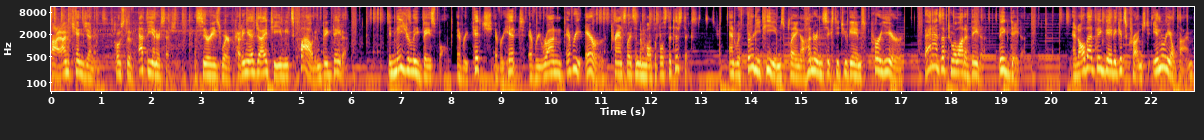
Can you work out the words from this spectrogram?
Hi, I'm Ken Jennings, host of At the Intersection, a series where cutting edge IT meets cloud and big data. In Major League Baseball, every pitch, every hit, every run, every error translates into multiple statistics. And with 30 teams playing 162 games per year, that adds up to a lot of data, big data. And all that big data gets crunched in real time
